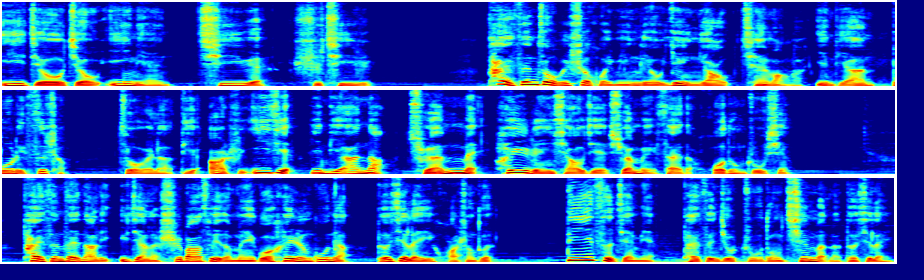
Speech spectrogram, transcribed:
1991年7月17日，泰森作为社会名流应邀前往了印第安波利斯城，作为了第二十一届印第安纳全美黑人小姐选美赛的活动助兴。泰森在那里遇见了18岁的美国黑人姑娘德西雷·华盛顿。第一次见面，泰森就主动亲吻了德西雷。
